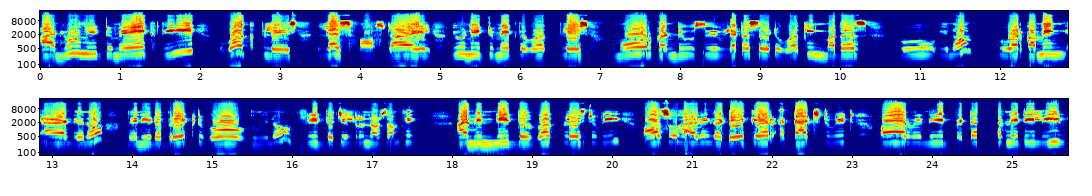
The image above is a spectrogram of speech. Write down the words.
And you need to make the workplace less hostile. You need to make the workplace more conducive, let us say, to working mothers who, you know, who are coming and, you know, they need a break to go, you know, feed the children or something and we need the workplace to be also having a daycare attached to it. Or we need paternity leave.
